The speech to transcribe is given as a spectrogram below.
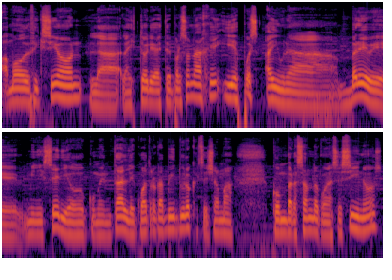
a modo de ficción la, la historia de este personaje, y después hay una breve miniserie o documental de cuatro capítulos que se llama Conversando con Asesinos,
